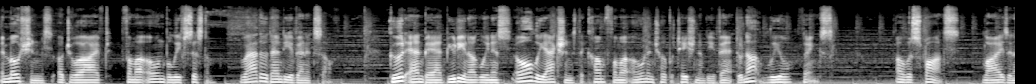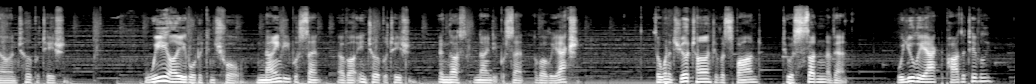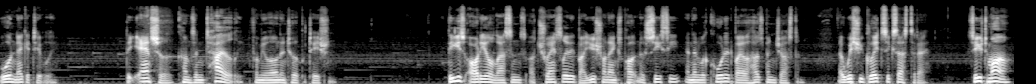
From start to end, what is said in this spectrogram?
emotions are derived from our own belief system, rather than the event itself. Good and bad, beauty and ugliness are all reactions that come from our own interpretation of the event. They're not real things. Our response lies in our interpretation. We are able to control 90% of our interpretation and thus 90% of our reaction. So when it's your turn to respond to a sudden event, will you react positively or negatively? The answer comes entirely from your own interpretation. These audio lessons are translated by Yixiaoneng's partner Cece and then recorded by her husband Justin. I wish you great success today. See you tomorrow.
